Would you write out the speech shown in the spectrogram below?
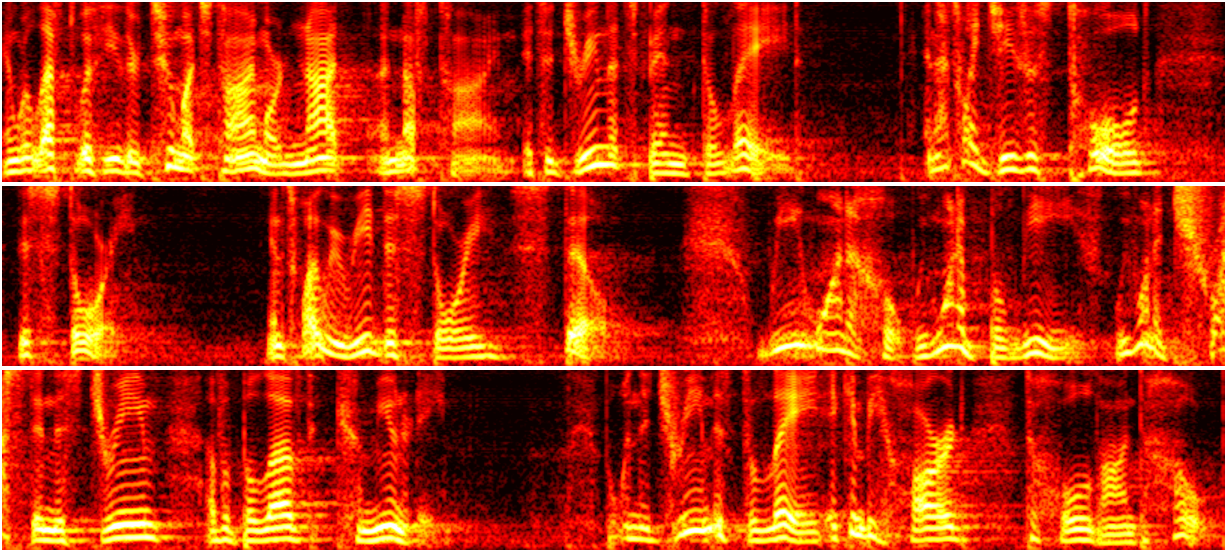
And we're left with either too much time or not enough time. It's a dream that's been delayed. And that's why Jesus told this story. And it's why we read this story still. We want to hope. We want to believe. We want to trust in this dream of a beloved community. But when the dream is delayed, it can be hard to hold on to hope.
